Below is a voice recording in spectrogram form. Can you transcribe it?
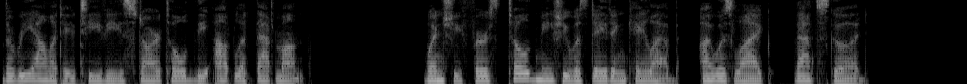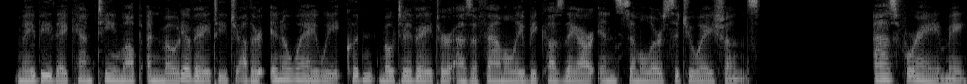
The reality TV star told the outlet that month. When she first told me she was dating Caleb, I was like, that's good. Maybe they can team up and motivate each other in a way we couldn't motivate her as a family because they are in similar situations. As for Amy,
